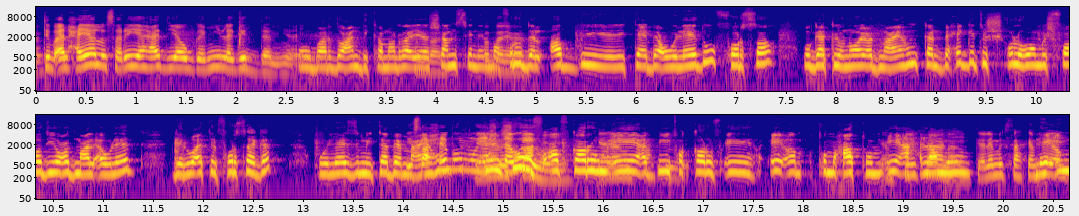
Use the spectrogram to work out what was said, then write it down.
فبتبقى الحياة الأسرية هادية وجميلة جدا يعني وبرضو عندي كمان رأي يا. شمس إن المفروض الأب يتابع ولاده فرصة وجات له إن هو يقعد معاهم كان بحجة الشغل هو مش فاضي يقعد مع الأولاد دلوقتي الفرصة جت ولازم يتابع معاهم يصاحبهم ويشوف ويحتويهم أفكارهم إيه. بيفكروا في إيه إيه طموحاتهم كان إيه أحلامهم كلامك صح كان في لأن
